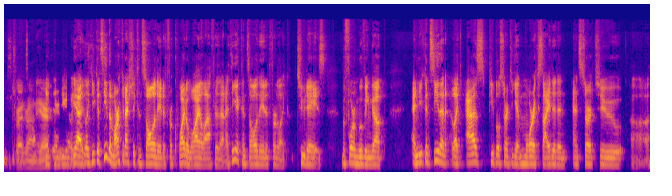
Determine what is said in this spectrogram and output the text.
it's right around here. Right there you go. Yeah, like you can see the market actually consolidated for quite a while after that. I think it consolidated for like two days before moving up. And you can see that like as people start to get more excited and and start to uh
